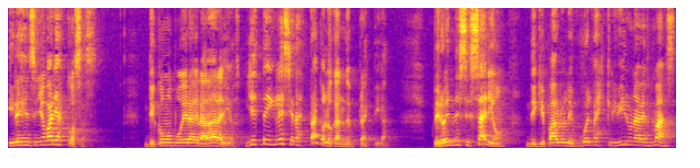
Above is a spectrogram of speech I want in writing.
y les enseñó varias cosas de cómo poder agradar a Dios. Y esta iglesia la está colocando en práctica. Pero es necesario de que Pablo les vuelva a escribir una vez más,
